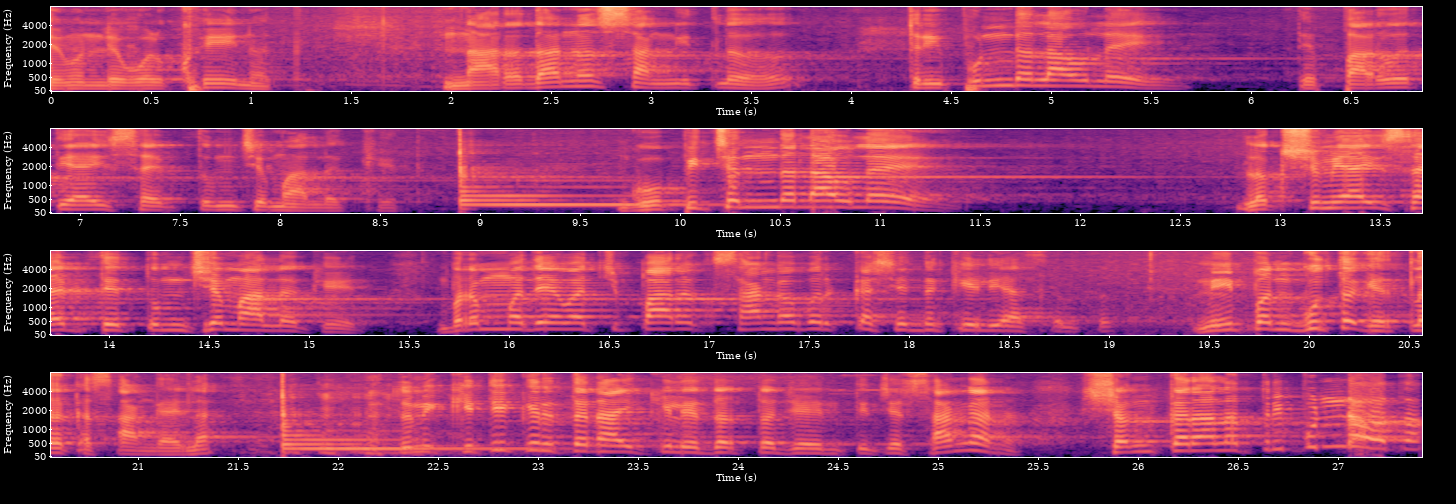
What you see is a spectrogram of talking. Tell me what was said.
ते म्हणले ओळखू येईनत नारदानं सांगितलं त्रिपुंड लावलंय. ते पार्वती आई साहेब तुमचे मालक आहेत. गोपीचंद लावलंय. लक्ष्मी आई साहेब ते तुमचे मालक आहेत. ब्रह्मदेवाची पारख सांगा बरं कशाने केली असेल तर. मी पण गुत घेतलं का सांगायला? तुम्ही किती कीर्तन ऐकले दत्त जयंतीचे? सांगा ना. शंकराला त्रिपुंड होता.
